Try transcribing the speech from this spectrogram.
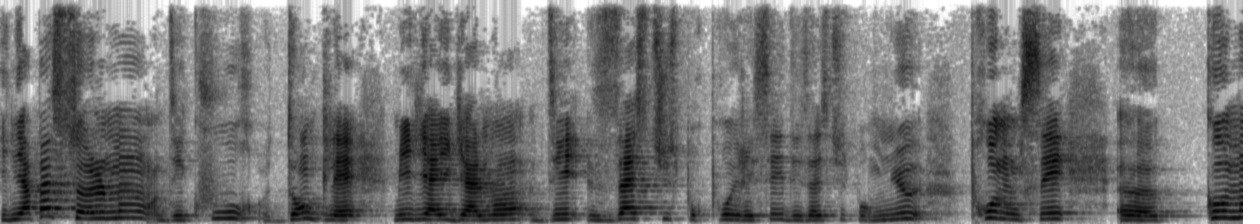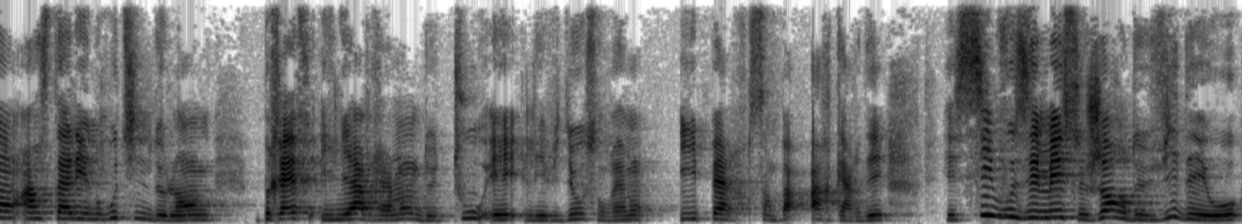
Il n'y a pas seulement des cours d'anglais, mais il y a également des astuces pour progresser, des astuces pour mieux prononcer, euh, comment installer une routine de langue. Bref, il y a vraiment de tout et les vidéos sont vraiment hyper sympas à regarder. Et si vous aimez ce genre de vidéo,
